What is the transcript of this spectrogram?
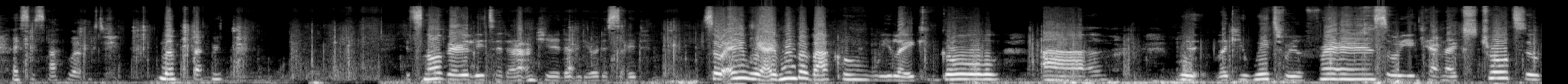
I say Safo and Witchery. Nafla and Witchery. It's not very later around here than the other side. So anyway, I remember back home we like go um we, like you wait for your friends so you can like stroll to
